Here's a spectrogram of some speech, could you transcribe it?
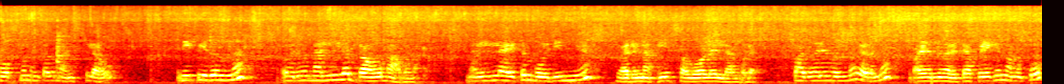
നോക്കുമ്പോൾ നിങ്ങൾക്കത് മനസ്സിലാവും. ഇനിയിപ്പോൾ ഇതൊന്ന് ഒരു നല്ല ബ്രൗൺ ആവണം. നല്ലതായിട്ട് മൊരിഞ്ഞ് വരണം ഈ സവോള എല്ലാം കൂടെ. അപ്പോൾ അതുവരെ ഒന്ന് കിടന്ന് വഴന്ന് വരട്ടെ. അപ്പോഴേക്കും നമുക്ക്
